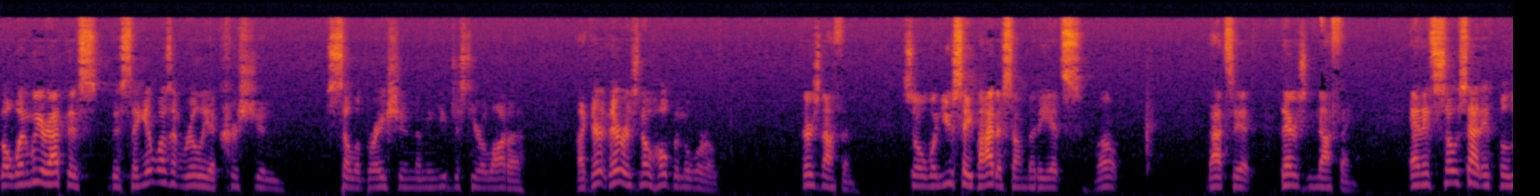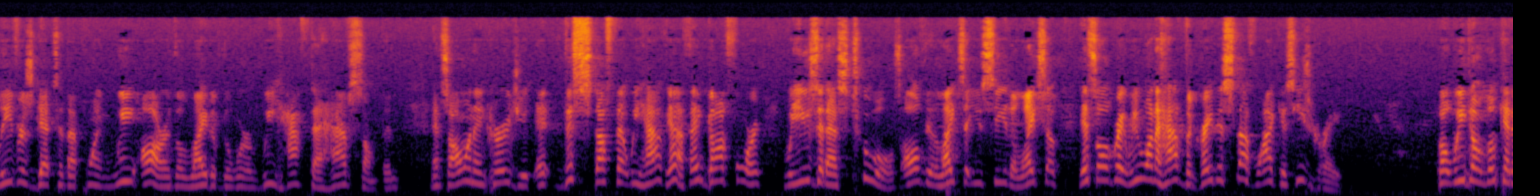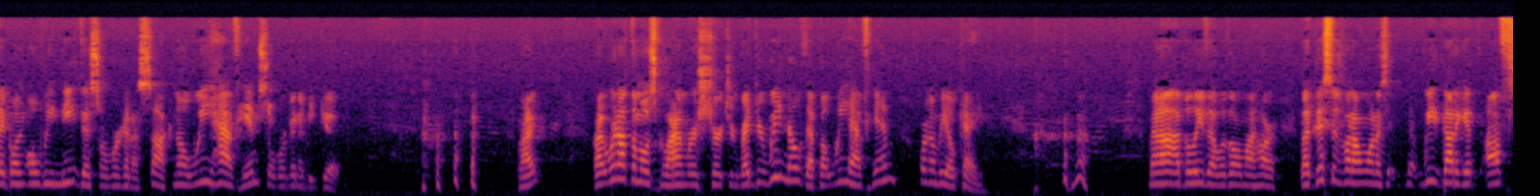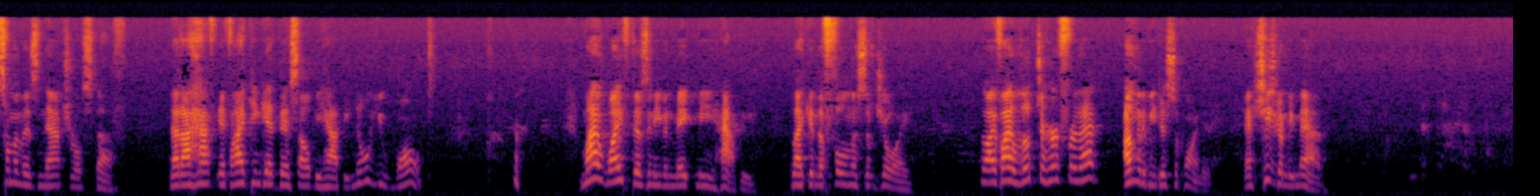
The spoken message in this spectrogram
But when we were at this this thing, it wasn't really a Christian celebration. I mean, you just hear a lot of like there there is no hope in the world. There's nothing. So when you say bye to somebody, it's, well, that's it. There's nothing. And it's so sad. If believers get to that point, we are the light of the world. We have to have something. And so I want to encourage you. It, this stuff that we have, yeah, thank God for it. We use it as tools. All the lights that you see, the lights of, it's all great. We want to have the greatest stuff. Why? Because He's great. But we don't look at it going, oh, we need this or we're going to suck. No, we have Him, so we're going to be good. right? Right? We're not the most glamorous church in Red Deer. We know that, but we have Him. We're going to be okay. Man, I believe that with all my heart. But this is what I want to say. We've got to get off some of this natural stuff. That I have, if I can get this, I'll be happy. No, you won't. my wife doesn't even make me happy, like in the fullness of joy. No, if I look to her for that, I'm going to be disappointed. And she's going to be mad.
